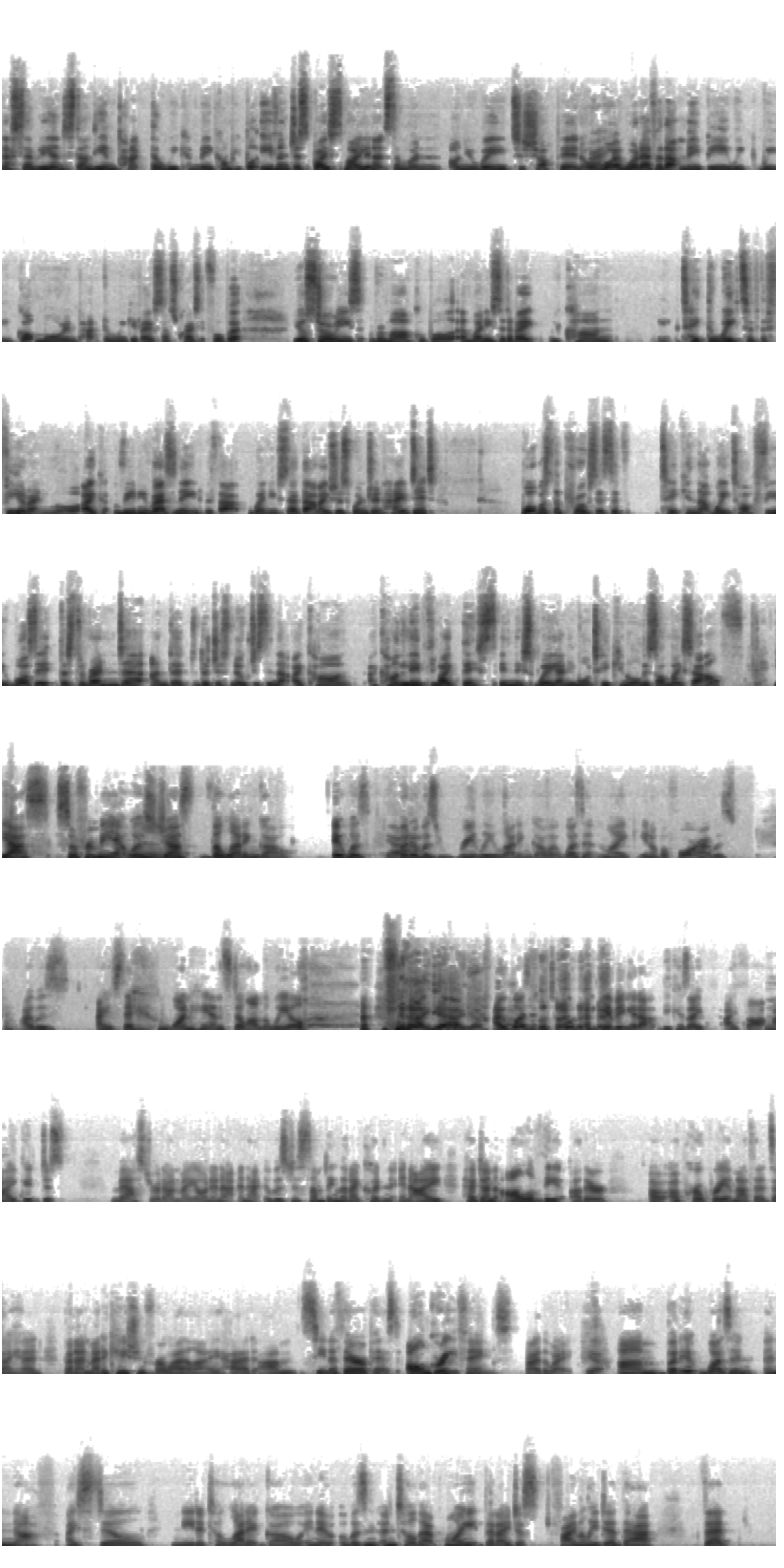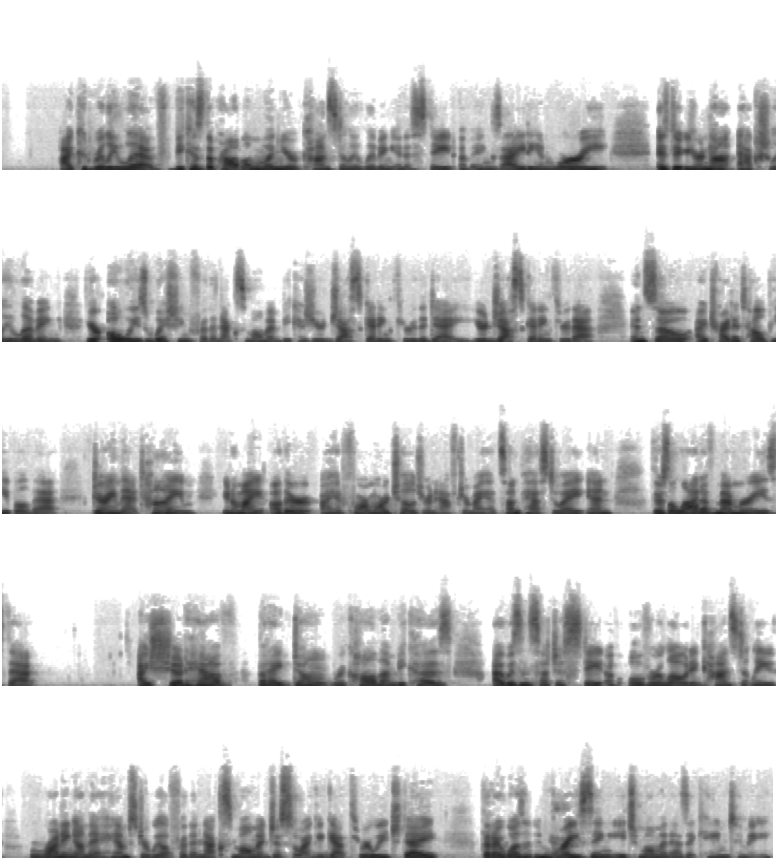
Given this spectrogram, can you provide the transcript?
necessarily understand the impact that we can make on people even just by smiling at someone on your way to shopping or right. whatever that may be we we got more impact than we give ourselves credit for but your story is remarkable and when you said about you can't take the weight of the fear anymore i really resonated with that when you said that and i was just wondering how did what was the process of taking that weight off you? Was it the surrender and the, the just noticing that I can't I can't live like this in this way anymore, taking all this on myself? Yes. So for me it was mm. just the letting go. It was yeah. but it was really letting go. It wasn't like, you know, before I was I was I say one hand still on the wheel. yeah, I love that. I wasn't totally giving it up because I I thought mm. I could just master it on my own. And, I, and I, it was just something that I couldn't. And I had done all of the other uh, appropriate methods. I had been on medication for a while. I had um, seen a therapist. All great things, by the way. Yeah. Um, but it wasn't enough. I still needed to let it go. And it wasn't until that point that I just finally did that that I could really live. Because the problem when you're constantly living in a state of anxiety and worry is that you're not actually living. You're always wishing for the next moment because you're just getting through the day. You're just getting through that. And so I try to tell people that during that time, you know, my other, I had four more children after my head son passed away. And there's a lot of memories that I should have, but I don't recall them because I was in such a state of overload and constantly running on that hamster wheel for the next moment just so I could mm. get through each day that I wasn't embracing yeah. each moment as it came to me.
